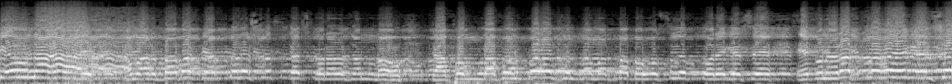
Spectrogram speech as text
কেউ নাই। আমার বাবাকে আপনারা সৎ কাজ করার জন্য দাফন করার জন্য আমার বাবা ওসিয়ত করে গেছে। এখন রাত্র হয়ে গেছে।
